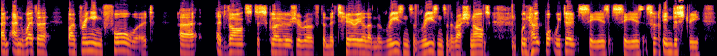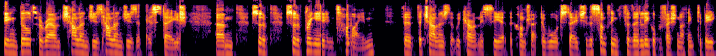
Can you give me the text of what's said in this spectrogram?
and and whether by bringing forward uh, advanced disclosure of the material and the reasons and reasons and the rationales. We hope what we don't see is see is sort of industry being built around challenges challenges at this stage, um, sort of sort of bringing in time. The, the challenge that we currently see at the contract award stage. So there's something for the legal profession, I think, to be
